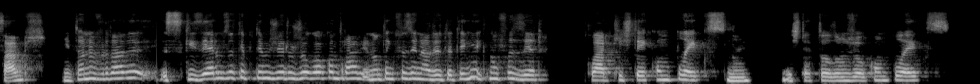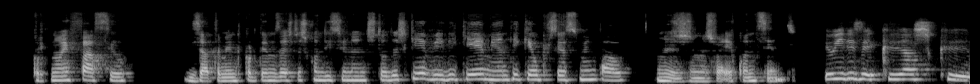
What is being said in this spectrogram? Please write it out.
sabes? Então, na verdade, se quisermos, até podemos ver o jogo ao contrário. Eu não tenho que fazer nada, eu até tenho é que não fazer. Claro que isto é complexo, não é? Isto é todo um jogo complexo, porque não é fácil. Exatamente porque temos estas condicionantes todas que é a vida e que é a mente e que é o processo mental. Mas, mas vai acontecendo. Eu ia dizer que acho que,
